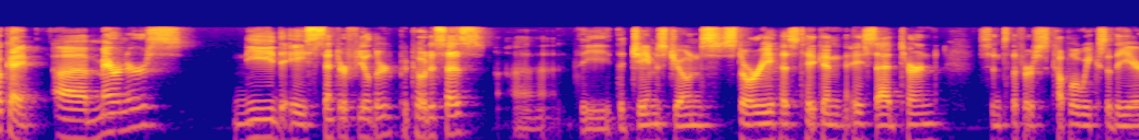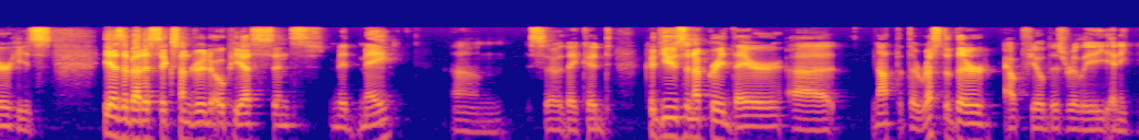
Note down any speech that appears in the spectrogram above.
Okay, uh, Mariners need a center fielder. PECOTA says uh, the the James Jones story has taken a sad turn since the first couple of weeks of the year. He's he has about a 600 OPS since mid May. Um, so they could could use an upgrade there. Uh, not that the rest of their outfield is really any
